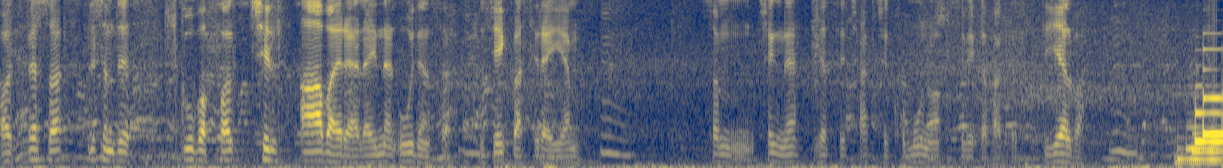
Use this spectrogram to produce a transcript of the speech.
og hvad så? Ligesom det skubber folk til arbejde eller en anden uddannelse. Hvis de ikke bare sidder hjemme. Som tingene, jeg siger tak til kommuner og Civica faktisk. Det hjælper. Tåler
